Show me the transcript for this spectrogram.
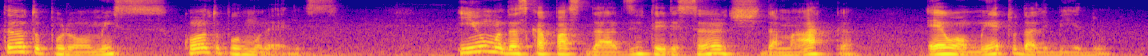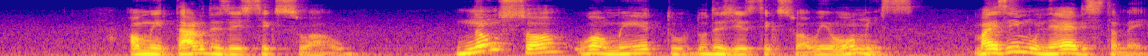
tanto por homens quanto por mulheres. E uma das capacidades interessantes da maca é o aumento da libido. Aumentar o desejo sexual, não só o aumento do desejo sexual em homens, mas em mulheres também.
